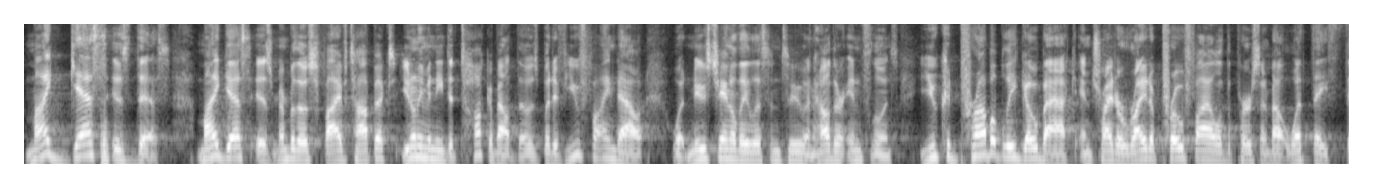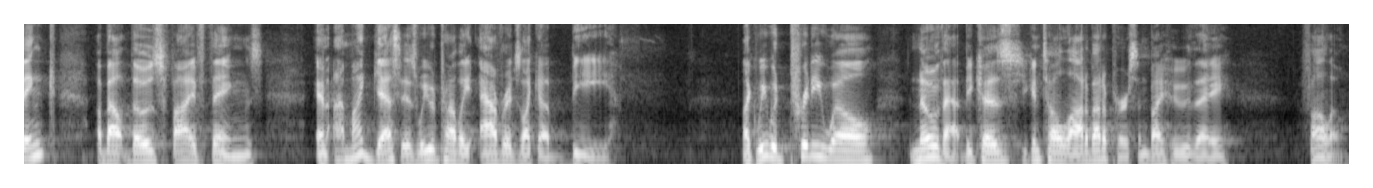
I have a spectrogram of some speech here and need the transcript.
my guess is this. My guess is remember those five topics? You don't even need to talk about those, but if you find out what news channel they listen to and how they're influenced, you could probably go back and try to write a profile of the person about what they think about those five things. And my guess is we would probably average like a B Like we would pretty well know that because you can tell a lot about a person by who they follow.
